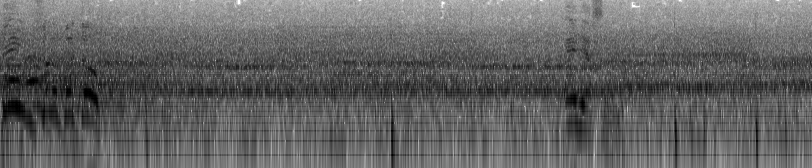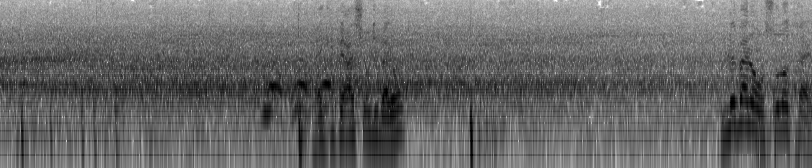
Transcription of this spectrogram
Bing sur le poteau Ederson. Récupération du ballon. Le ballon sur l'autre aile.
